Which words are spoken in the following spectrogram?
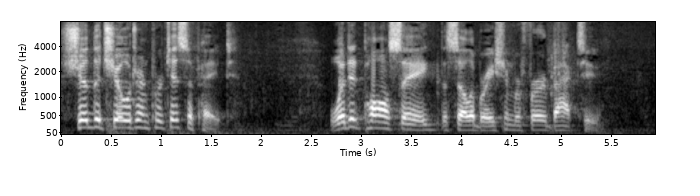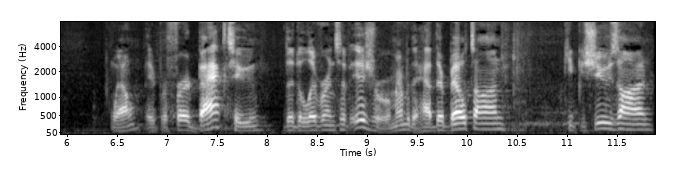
Should the children participate? What did Paul say the celebration referred back to? Well, it referred back to the deliverance of Israel. Remember, they had their belt on, keep your shoes on.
